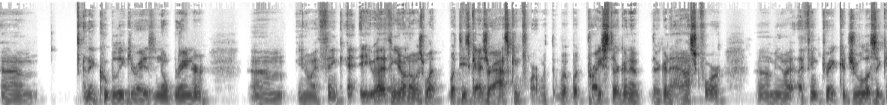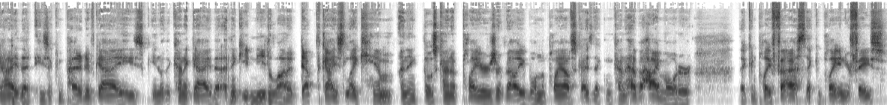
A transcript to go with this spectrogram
Um, I think Kubalik, you're right, is a no brainer. Um, you know, I think eh, the other thing you don't know is what what these guys are asking for, what what, what price they're gonna they're gonna ask for. Um, you know, I, I, think Drake Caggiula is a guy that he's a competitive guy. He's you know the kind of guy that I think you need a lot of depth guys like him. I think those kind of players are valuable in the playoffs. Guys that can kind of have a high motor, that can play fast, that can play in your face.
